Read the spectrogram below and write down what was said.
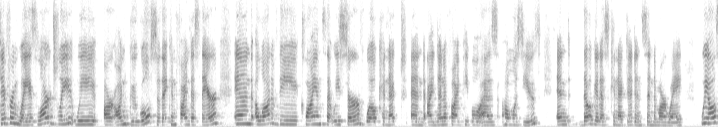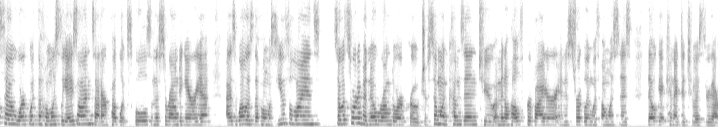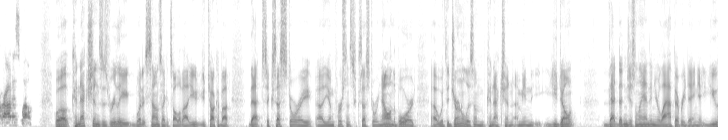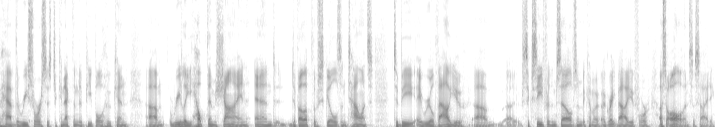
different ways. Largely, we are on Google, so they can find us there. And a lot of the clients that we serve will connect and identify people as homeless youth, and they'll get us connected and send them our way. We also work with the homeless liaisons at our public schools in the surrounding area, as well as the Homeless Youth Alliance. So it's sort of a no wrong door approach. If someone comes in to a mental health provider and is struggling with homelessness, they'll get connected to us through that route as well. Well, connections is really what it sounds like it's all about. You you talk about that success story, uh, the young person's success story now on the board uh, with the journalism connection. I mean, you don't that doesn't just land in your lap every day, and yet you have the resources to connect them to people who can um, really help them shine and develop those skills and talents to be a real value, um, uh, succeed for themselves, and become a, a great value for us all in society.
